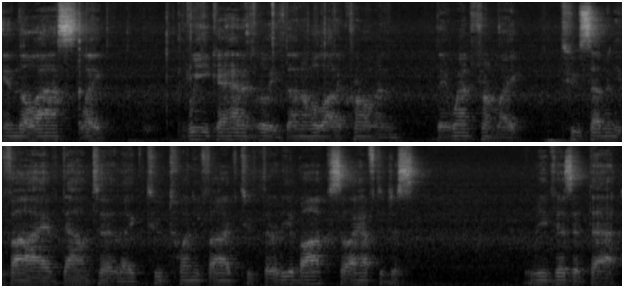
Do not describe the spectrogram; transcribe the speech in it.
in the last like week. I hadn't really done a whole lot of Chrome, and they went from like 275 down to like 225, 230 a box. So I have to just revisit that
